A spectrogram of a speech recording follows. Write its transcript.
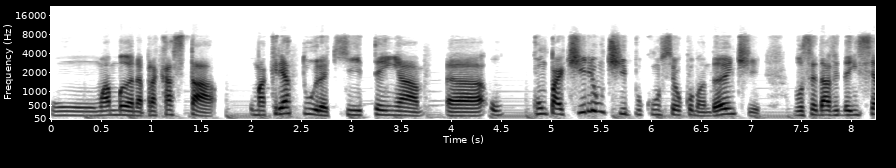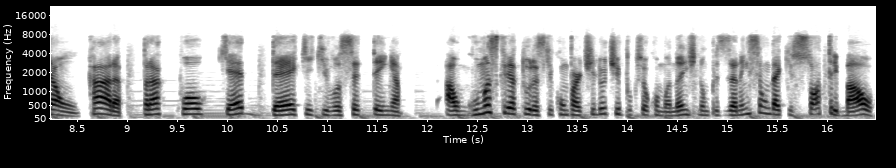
uma mana para castar uma criatura que tenha uh, compartilhe um tipo com o seu comandante, você dá evidência 1. Cara, para qualquer deck que você tenha algumas criaturas que compartilham o tipo com seu comandante, não precisa nem ser um deck só tribal,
